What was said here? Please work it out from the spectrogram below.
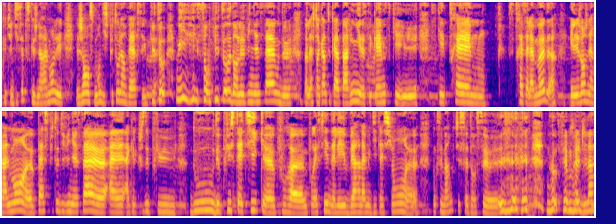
que tu dis ça, parce que généralement les, les gens en ce moment disent plutôt l'inverse. C'est plutôt, oui, ils sont plutôt dans le vinyasa ou de, dans l'ashtanga, en tout cas à Paris, c'est quand même ce qui est, ce qui est très hum, très à la mode mhm. et les gens généralement euh, passent plutôt du vinyasa euh, à, quelque chose de plus mhm. doux, de plus statique euh, pour pour essayer d'aller vers la méditation. Mhm. donc c'est marrant que tu sois dans ce dans ce mode-là.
